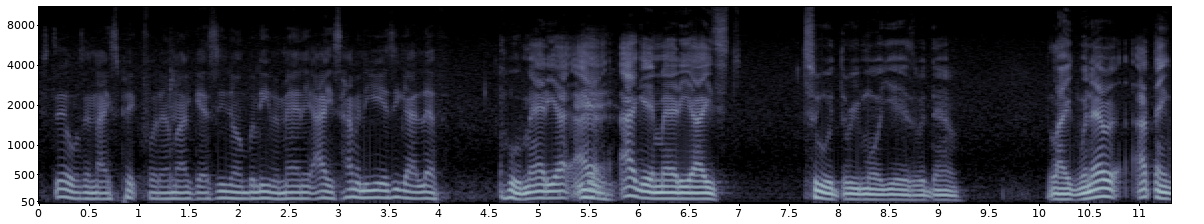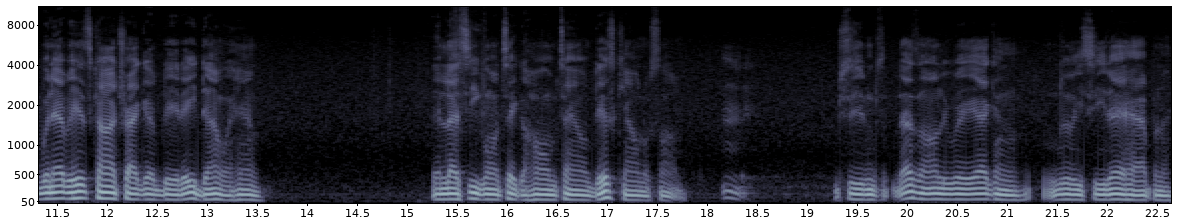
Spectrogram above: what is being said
still was a nice pick for them. I guess you don't believe in Matty Ice. How many years he got left? Who Matty? I, Yeah. I I get Matty Ice two or three more years with them. Like whenever I think whenever his contract up there, they done with him. Unless he gonna take a hometown discount or something. You See, what I'm s- that's the only way I can really see that happening.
